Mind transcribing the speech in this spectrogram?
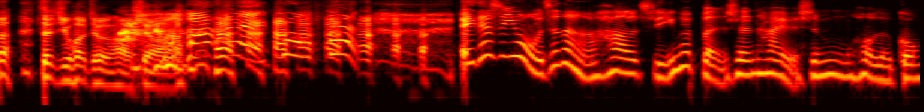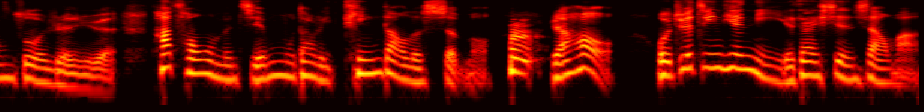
这句话就很好笑了。太过分！哎，但是因为我真的很好奇，因为本身他也是幕后的工作人员，他从我们节目到底听到了什么？嗯，然后我觉得今天你也在线上嘛，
